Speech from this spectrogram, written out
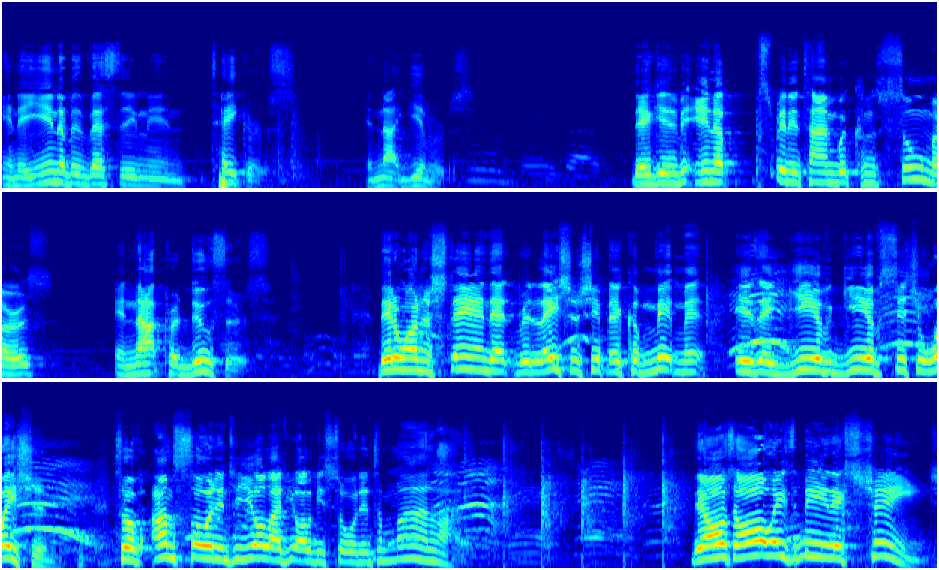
And they end up investing in takers and not givers. They end up spending time with consumers and not producers. They don't understand that relationship and commitment is a give give situation. So if I'm sowing into your life, you ought to be sowing into my life. There ought to always be an exchange.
